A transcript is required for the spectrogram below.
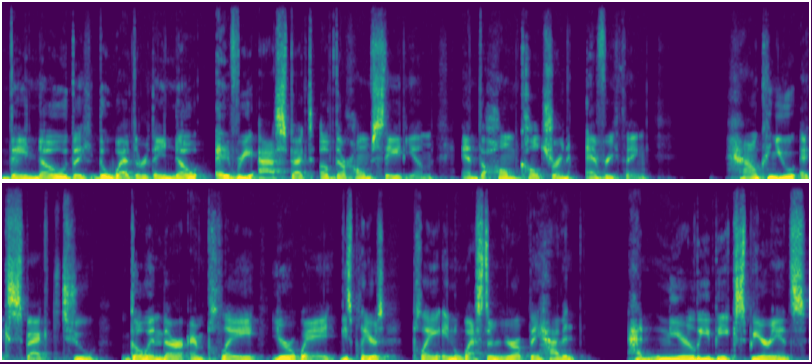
they know the, the weather, they know every aspect of their home stadium and the home culture and everything, how can you expect to go in there and play your way? These players play in Western Europe. They haven't had nearly the experience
